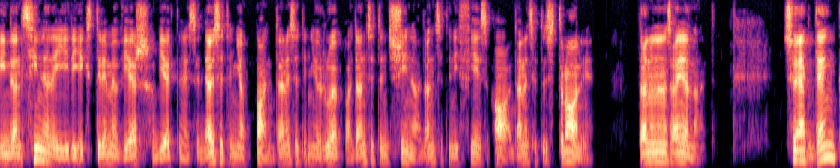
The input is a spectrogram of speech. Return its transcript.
En dan sien hulle hierdie ekstreme weersgebeurtenisse. Nou sit in Japan, dan is dit in Europa, dan sit in China, dan sit in die FSA, dan is dit Australië, dan in ons eie land. So ek dink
